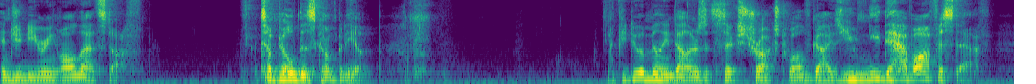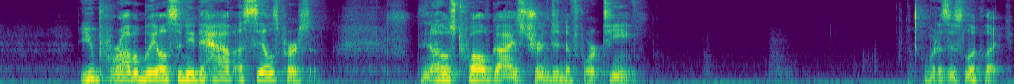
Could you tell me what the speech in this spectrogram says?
engineering, all that stuff to build this company up. If you do a million dollars at six trucks, 12 guys, you need to have office staff. You probably also need to have a salesperson. Now those 12 guys turned into 14 what does this look like?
